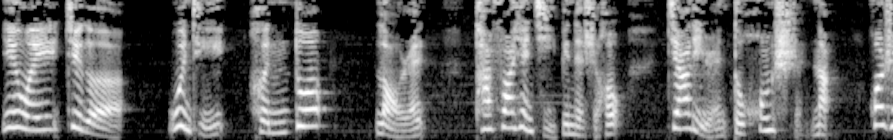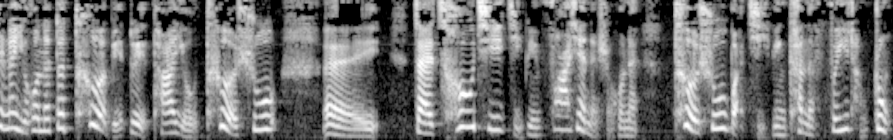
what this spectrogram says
因为这个问题，很多老人他发现疾病的时候，家里人都慌神了。慌神了以后呢，他特别对他有特殊，呃，在初期疾病发现的时候呢，特殊把疾病看得非常重，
